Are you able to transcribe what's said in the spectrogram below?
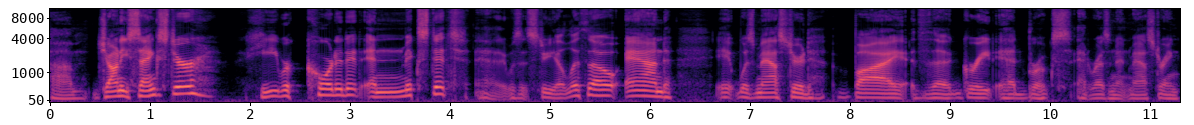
Um, Johnny Sangster, he recorded it and mixed it. Uh, it was at Studio Litho, and It was mastered by the great Ed Brooks at Resonant Mastering.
